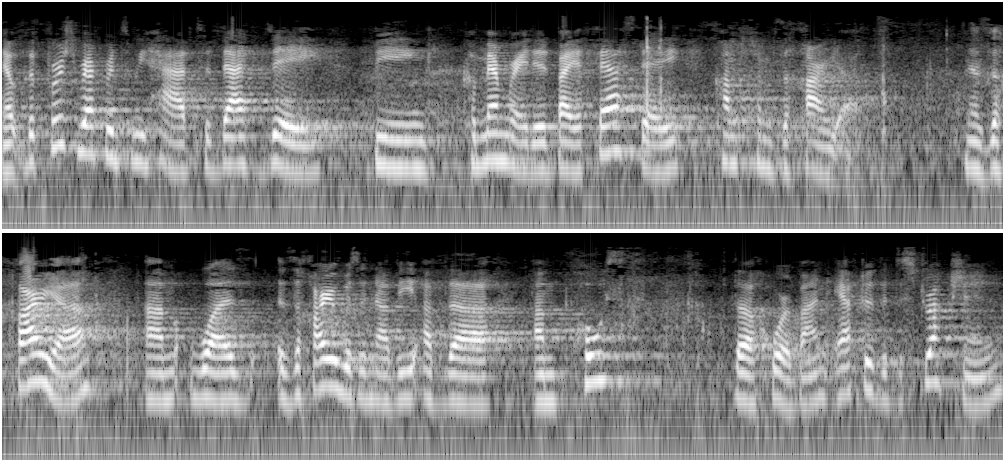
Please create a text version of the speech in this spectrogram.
Now, the first reference we have to that day being commemorated by a fast day comes from Zechariah. Now, Zechariah um, was Zechariah was a navi of the um, post the Horban after the destruction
